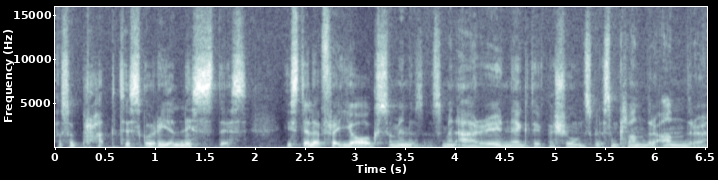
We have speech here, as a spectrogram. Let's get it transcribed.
alltså praktiskt och realistiskt. Istället för att jag som en, som en arg, negativ person skulle liksom klandra andra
